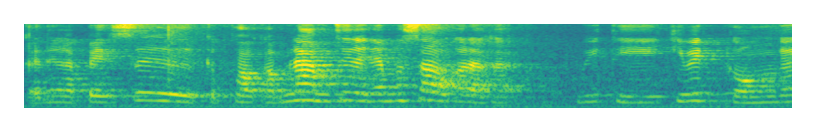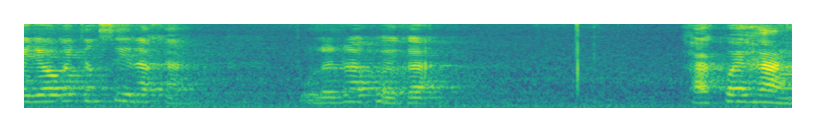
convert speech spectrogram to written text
ก็นี่เราไปซื้อกับข้าวกับน้ำที่เรายังมาเศร้ากันแหละค่ะ วิธีชีวิตของยายอก็จังซี่ละค่ะปูแล้วด้วยคอยก็ขาค่อยห่าง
